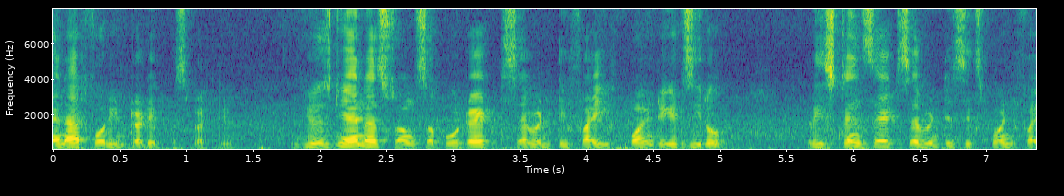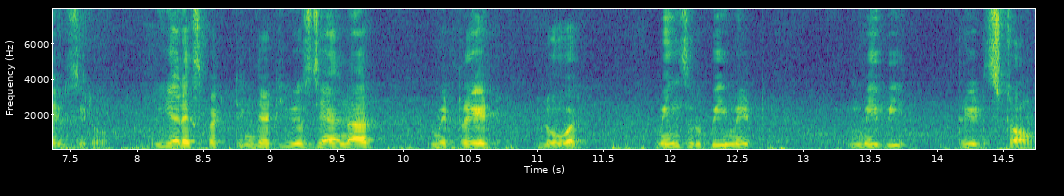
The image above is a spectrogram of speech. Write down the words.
INR for intraday perspective USD INR strong support at 75.80 resistance at 76.50 we are expecting that USD INR may trade lower means rupee may maybe trade strong.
